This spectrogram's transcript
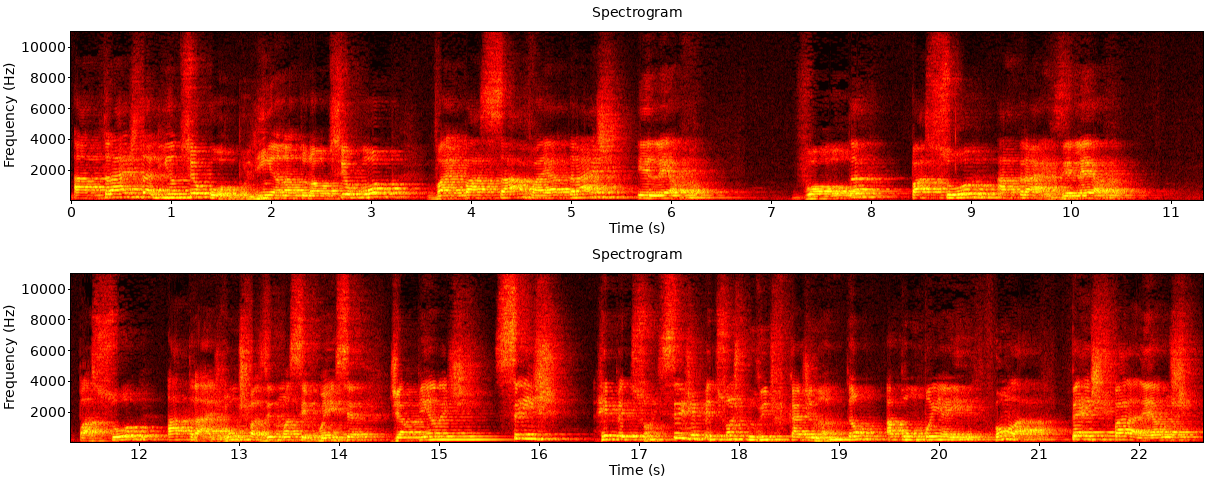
atrás da linha do seu corpo. Linha natural do seu corpo, vai passar, vai atrás, eleva. Volta, passou, atrás, eleva. Passou, atrás. Vamos fazer uma sequência de apenas seis repetições. Seis repetições para o vídeo ficar dinâmico. Então, acompanha aí. Vamos lá. Pés paralelos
